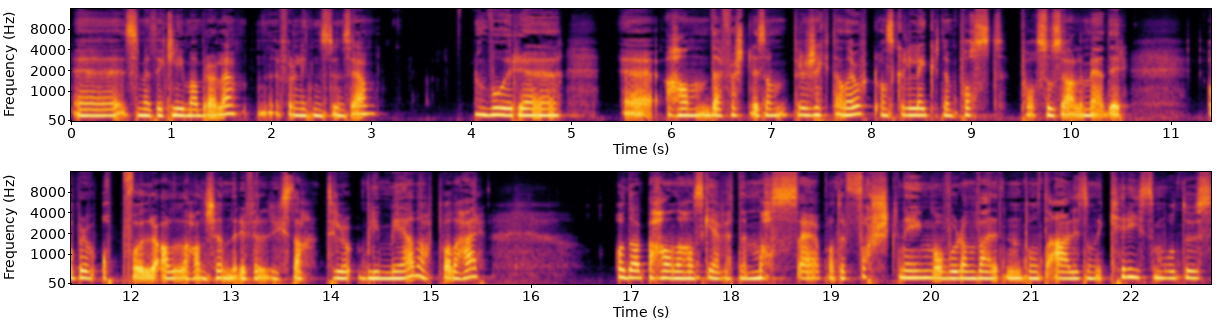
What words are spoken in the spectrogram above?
eh, som heter Klimabrølet for en liten stund siden. Hvor eh, han Det første liksom, prosjektet han har gjort, han skulle legge ut en post på sosiale medier og prøve å oppfordre alle han kjenner i Fredrikstad, til å bli med da, på det her. Og da han har han skrevet ned masse på en måte, forskning og hvordan verden på en måte er litt sånn i krisemodus.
